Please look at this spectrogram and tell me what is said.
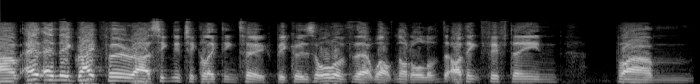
Um, and, and they're great for uh, signature collecting too, because all of the, well, not all of the, I think 15 um,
